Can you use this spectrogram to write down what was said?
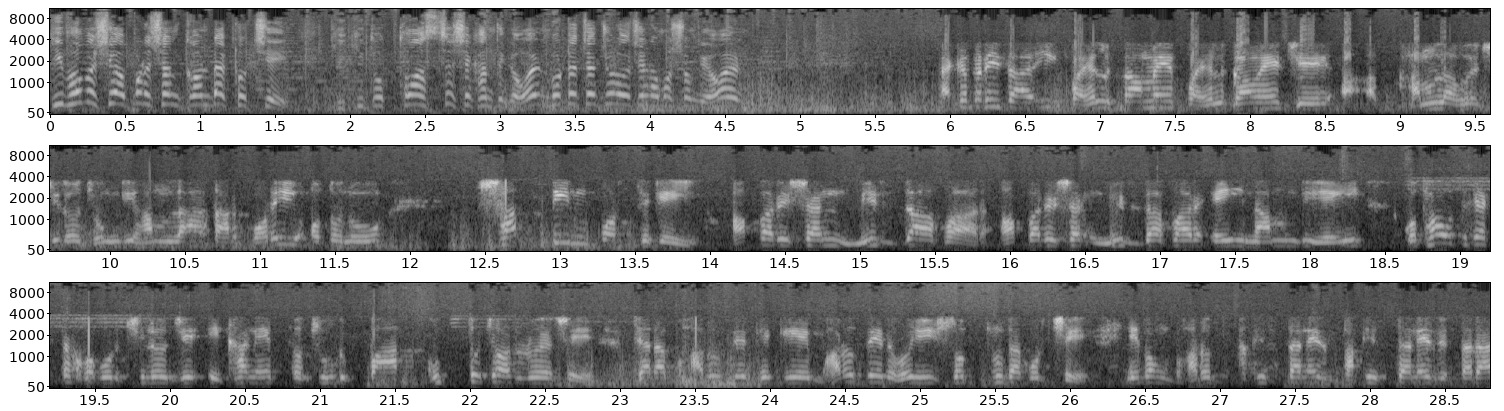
কীভাবে সে অপারেশন কন্ডাক্ট হচ্ছে? কি কি তথ্য আসছে সেখান থেকে? অয়ন ভট্টাচার্য রয়েছেন আমার সঙ্গে। অয়ন। একেবারেই তাই, পহেলগামে পহেলগামে যে হামলা হয়েছিল, জঙ্গি হামলা, তারপরেই অতনু সাত দিন পর থেকেই অপারেশন মির্জাফার অপারেশন মির্জাফার এই নাম দিয়েই কোথাও থেকে একটা খবর ছিল যে এখানে প্রচুর পাক গুপ্তচর রয়েছে, যারা ভারতে থেকে ভারতের হয়ে শত্রুতা করছে এবং ভারত পাকিস্তানের পাকিস্তানের তারা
